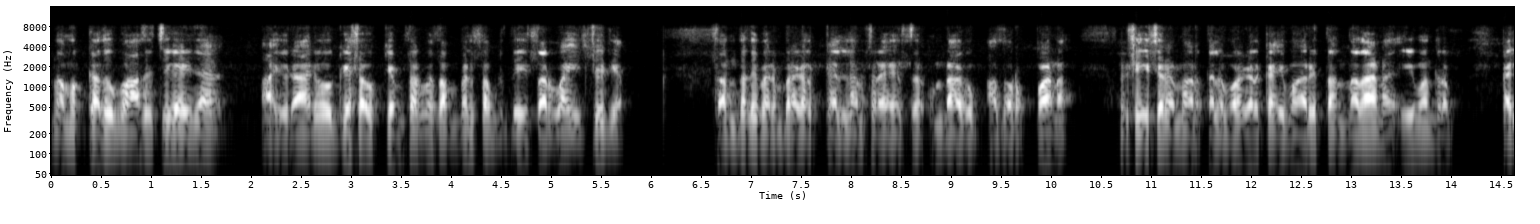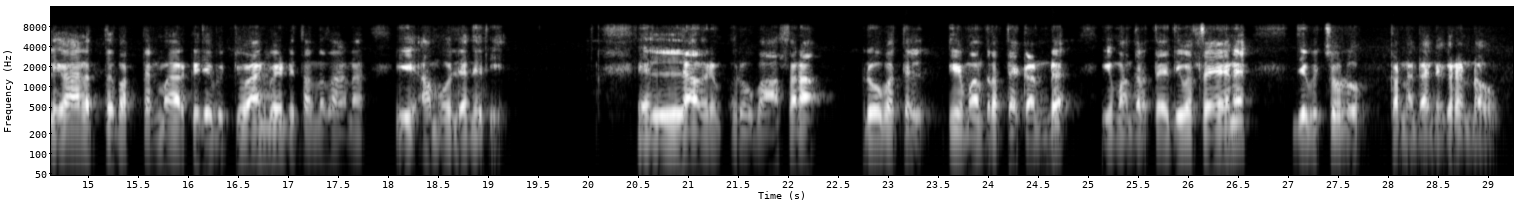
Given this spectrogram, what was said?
നമുക്കത് ഉപാസിച്ചു കഴിഞ്ഞാൽ ആയുരാരോഗ്യ സൗഖ്യം സർവസമ്പൽ സമൃദ്ധി സർവ ഐശ്വര്യം സന്തതി പരമ്പരകൾക്കെല്ലാം ശ്രേയസ് ഉണ്ടാകും. അതുറപ്പാണ്. ഋഷീശ്വരന്മാർ തലമുറകൾ കൈമാറി തന്നതാണ് ഈ മന്ത്രം. കലികാലത്ത് ഭക്തന്മാർക്ക് ജപിക്കുവാൻ വേണ്ടി തന്നതാണ് ഈ അമൂല്യനിധി. എല്ലാവരും ഒരു ഉപാസന രൂപത്തിൽ ഈ മന്ത്രത്തെ കണ്ട് ഈ മന്ത്രത്തെ ദിവസേന ജപിച്ചോളൂ. കണ്ണന്റെ അനുഗ്രഹം ഉണ്ടാവും.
